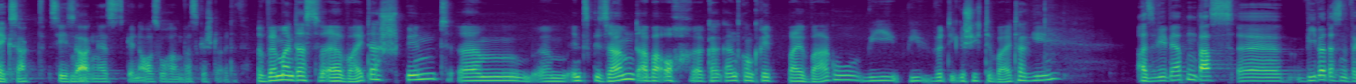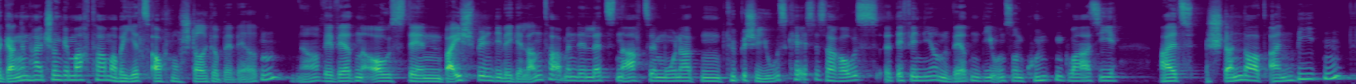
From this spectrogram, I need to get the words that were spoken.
Exakt, Sie sagen es, genau so haben wir es gestaltet. Wenn man das äh, weiterspinnt, ähm, ähm, insgesamt, aber auch äh, ganz konkret bei Vago, wie, wie wird die Geschichte weitergehen? Also wir werden das, äh, wie wir das in der Vergangenheit schon gemacht haben, aber jetzt auch noch stärker bewerten. Ja, wir werden aus den Beispielen, die wir gelernt haben in den letzten 18 Monaten, typische Use Cases heraus äh, definieren und werden die unseren Kunden quasi als Standard anbieten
